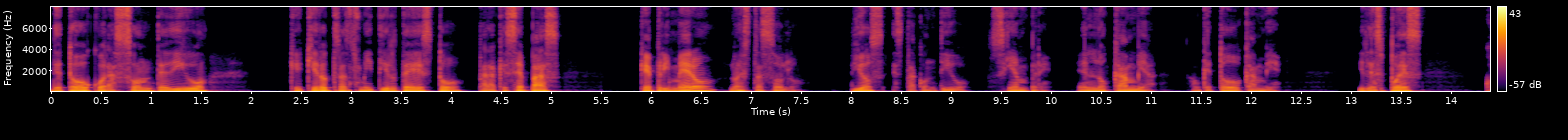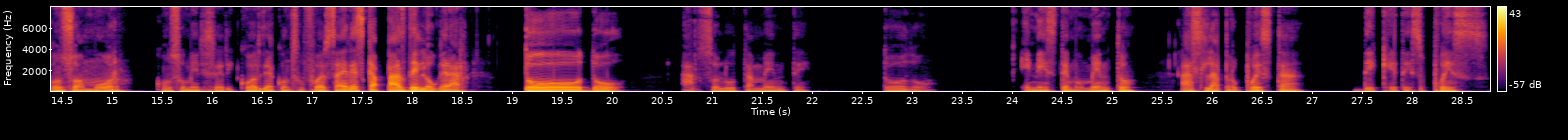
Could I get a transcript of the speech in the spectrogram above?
de todo corazón te digo que quiero transmitirte esto para que sepas que primero no estás solo. Dios está contigo, siempre. Él no cambia, aunque todo cambie. Y después, con su amor, con su misericordia, con su fuerza, eres capaz de lograr todo, absolutamente todo. En este momento, haz la propuesta de que después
